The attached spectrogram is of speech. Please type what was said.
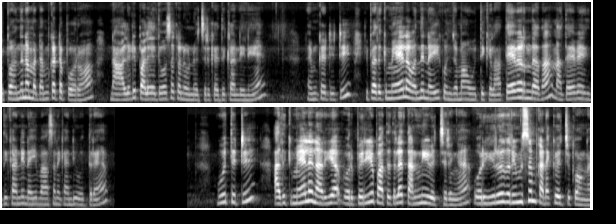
இப்போ வந்து நம்ம டம் கட்ட போகிறோம் நான் ஆல்ரெடி பழைய தோசைக்கல் ஒன்று வச்சுருக்கேன் இதுக்காண்டினே. டம் கட்டிட்டு இப்போ அதுக்கு மேலே வந்து நெய் கொஞ்சமாக ஊற்றிக்கலாம் தேவை இருந்தால் தான் நான் தேவை இதுக்காண்டி நெய் வாசனைக்காண்டி ஊற்றுறேன் ஊற்றிட்டு அதுக்கு மேலே நிறைய ஒரு பெரிய பாத்திரத்தில் தண்ணி வச்சுருங்க. ஒரு இருபது நிமிஷம் கணக்கு வச்சுக்கோங்க.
